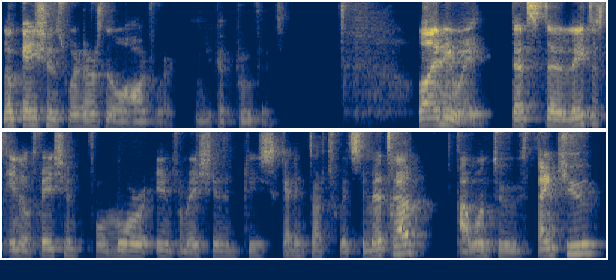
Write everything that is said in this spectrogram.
locations where there's no hardware and you can prove it. Well, anyway, that's the latest innovation. For more information, please get in touch with Symetra. I want to thank you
